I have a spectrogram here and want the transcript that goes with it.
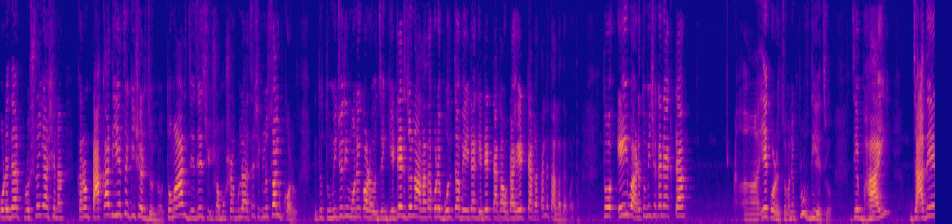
করে দেওয়ার প্রশ্নই আসে না, কারণ টাকা দিয়েছে কিসের জন্য? তোমার যে যে সমস্যাগুলো আছে সেগুলো সলভ করো। কিন্তু তুমি যদি মনে করো যে গেটের জন্য আলাদা করে বলতে হবে, এটা গেটের টাকা, ওটা এর টাকা, তাহলে তো আলাদা কথা। তো এইবার তুমি সেখানে একটা এ করেছ মানে প্রুফ দিয়েছ। যে ভাই যাদের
